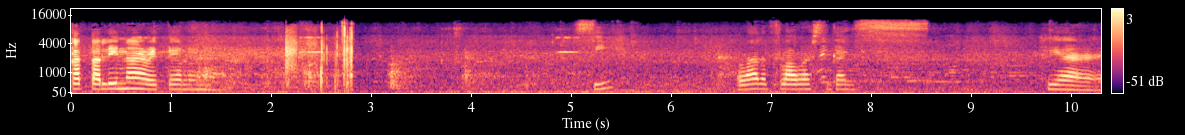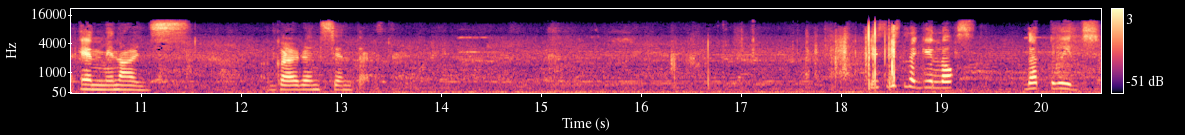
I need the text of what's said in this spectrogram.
Catalina Retailing. See? A lot of flowers, guys. Here in Menards Garden Center. This is the gilox that weeds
